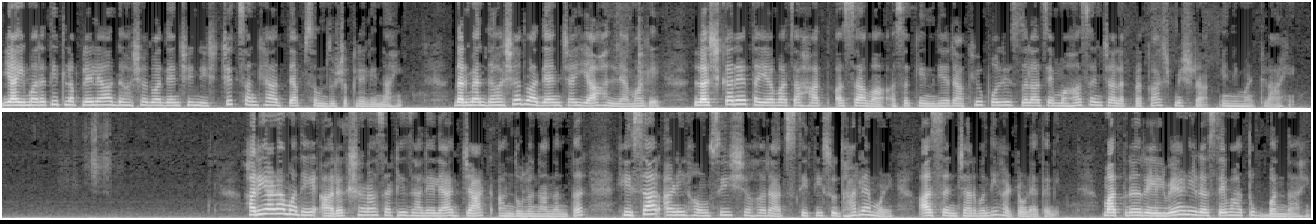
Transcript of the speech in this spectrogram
या इमारतीत लपलेल्या दहशतवाद्यांची निश्चित संख्या अद्याप समजू शकलेली नाही. दरम्यान दहशतवाद्यांच्या या हल्ल्यामागे लष्कर ए तय्यबाचा हात असावा असं केंद्रीय राखीव पोलीस दलाचे महासंचालक प्रकाश मिश्रा यांनी म्हटलं आहे. हरियाणामध्ये आरक्षणासाठी झालेल्या जाट आंदोलनानंतर हिसार आणि हंसी शहरात स्थिती सुधारल्यामुळे आज संचारबंदी हटवण्यात आली. मात्र रेल्वे आणि रस्ते वाहतूक बंद आहे.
